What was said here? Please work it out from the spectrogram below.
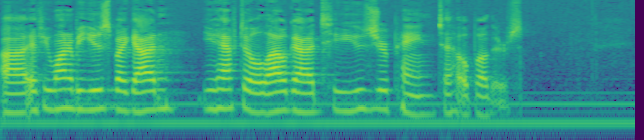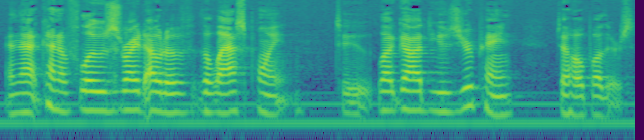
Uh, if you want to be used by God, you have to allow God to use your pain to help others. And that kind of flows right out of the last point to let God use your pain to help others.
